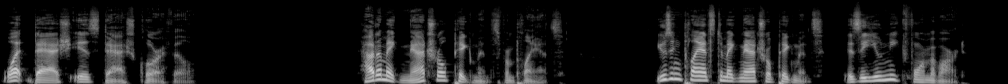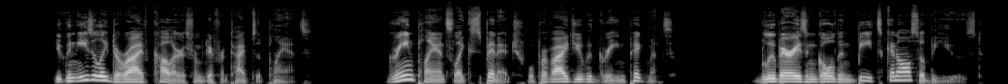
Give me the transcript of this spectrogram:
what dash is dash chlorophyll. How to make natural pigments from plants. Using plants to make natural pigments is a unique form of art. You can easily derive colors from different types of plants. Green plants like spinach will provide you with green pigments. Blueberries and golden beets can also be used.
